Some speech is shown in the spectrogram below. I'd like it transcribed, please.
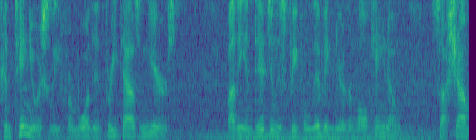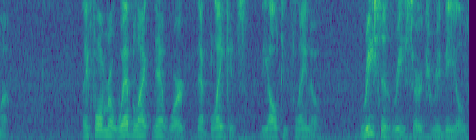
continuously for more than 3,000 years by the indigenous people living near the volcano Sashama. They form a web like network that blankets the Altiplano. Recent research revealed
